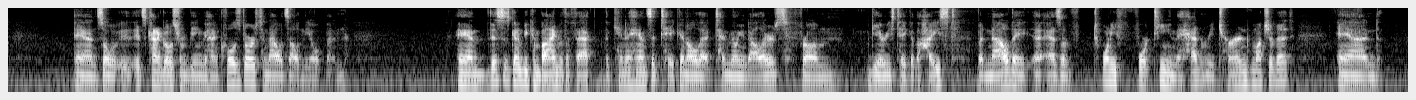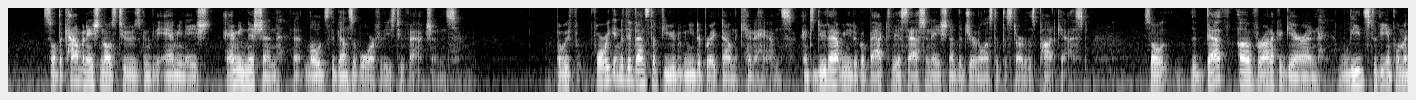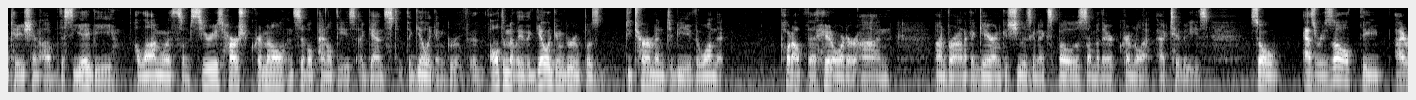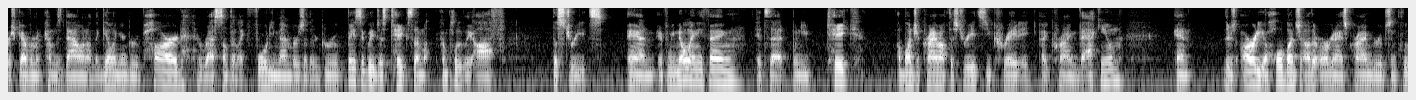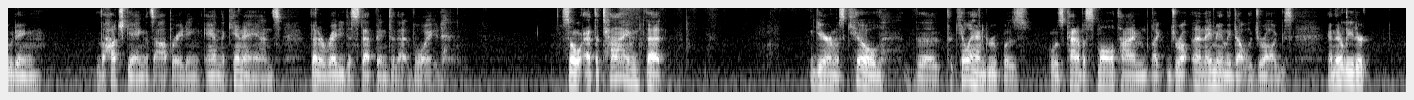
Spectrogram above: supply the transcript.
and so it, it's kind of goes from being behind closed doors to now it's out in the open. And this is going to be combined with the fact that the Kinahans had taken all that $10 million from Gary's take of the heist, but now they, as of 2014, they hadn't returned much of it. And so the combination of those two is going to be the ammunition, ammunition that loads the guns of war for these two factions. But before we get into the events of the feud, we need to break down the Kinahans. And to do that, we need to go back to the assassination of the journalist at the start of this podcast. So, the death of Veronica Guerin leads to the implementation of the CAB, along with some serious, harsh criminal and civil penalties against the Gilligan Group. Ultimately, the Gilligan Group was determined to be the one that put out the hit order on on Veronica Guerin because she was going to expose some of their criminal activities. So, as a result, the Irish government comes down on the Gilligan group hard, arrests something like 40 members of their group, basically just takes them completely off the streets. And if we know anything, it's that when you take a bunch of crime off the streets, you create a, a crime vacuum. And there's already a whole bunch of other organized crime groups, including the Hutch gang that's operating and the Kinahans that are ready to step into that void. So at the time that Guerin was killed, the the Kinahan group was was kind of a small time like drug, and they mainly dealt with drugs, and their leader.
